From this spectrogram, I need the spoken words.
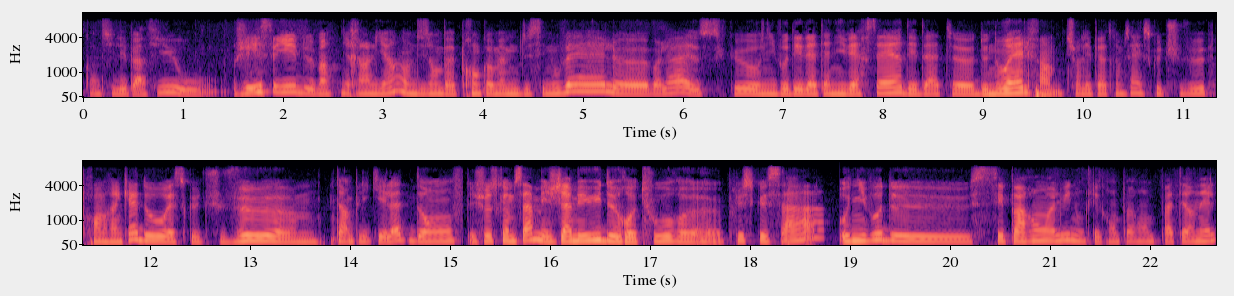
quand il est parti, où j'ai essayé de maintenir un lien en disant, bah, prends quand même de ses nouvelles, euh, voilà, est-ce que au niveau des dates anniversaires, des dates de Noël, enfin, sur les périodes comme ça, est-ce que tu veux prendre un cadeau, est-ce que tu veux t'impliquer là-dedans, des choses comme ça, mais jamais eu de retour plus que ça. Au niveau de ses parents à lui, donc les grands-parents paternels.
